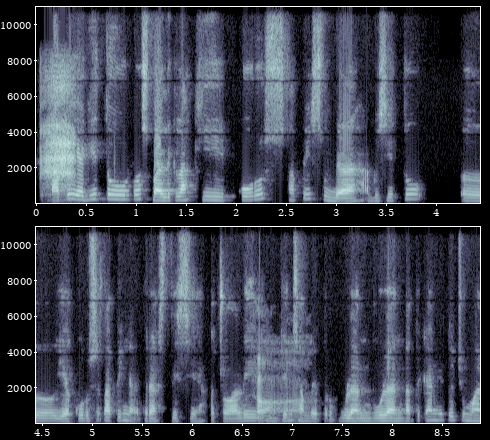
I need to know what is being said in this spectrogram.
Tapi ya gitu, terus balik lagi kurus, tapi sudah habis itu eh, ya kurusnya tapi nggak drastis ya, kecuali mungkin sampai berbulan-bulan. Tapi kan itu cuma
